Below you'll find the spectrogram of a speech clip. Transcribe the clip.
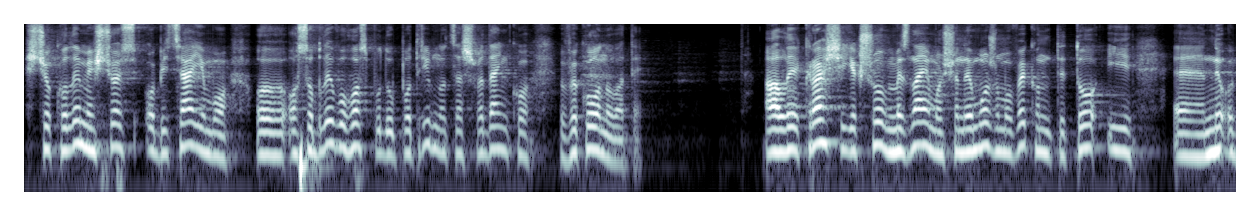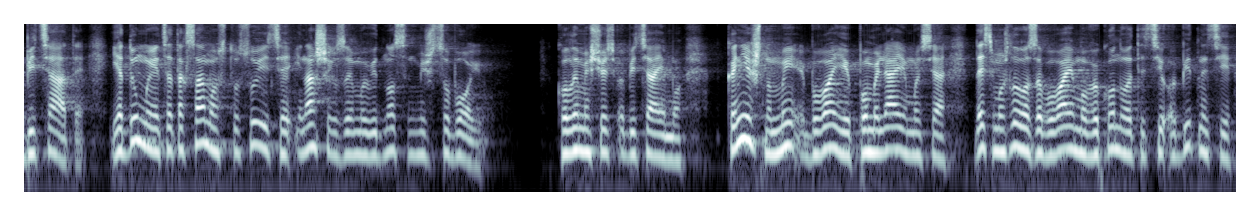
що коли ми щось обіцяємо, особливо Господу, потрібно це швиденько виконувати. Але краще, якщо ми знаємо, що не можемо виконати, то і е, не обіцяти. Я думаю, це так само стосується і наших взаємовідносин між собою. Коли ми щось обіцяємо. Звісно, ми буває помиляємося, десь, можливо, забуваємо виконувати ці обітниці,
